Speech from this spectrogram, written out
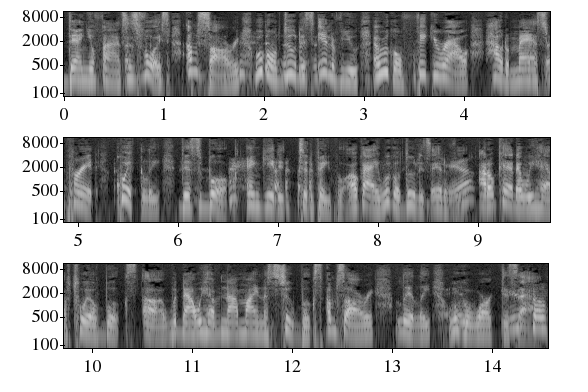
Daniel finds his voice. I'm sorry. We're gonna do this interview and we're gonna figure out how to mass print quickly this book and get it to the people. Okay, we're gonna do this interview. Yeah. I don't care that we have twelve books. Uh, but now we have not minus two books. I'm sorry, Lily. We're gonna work this You're out. So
